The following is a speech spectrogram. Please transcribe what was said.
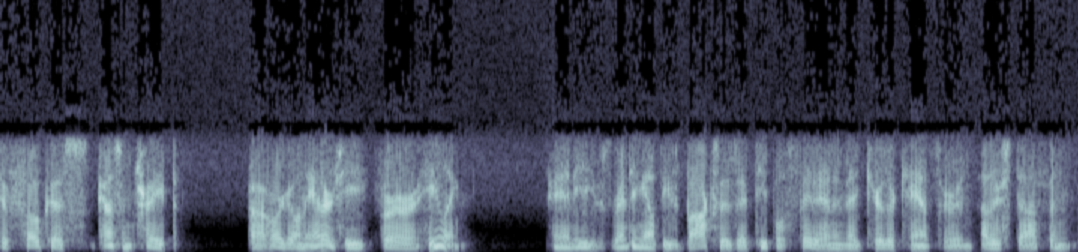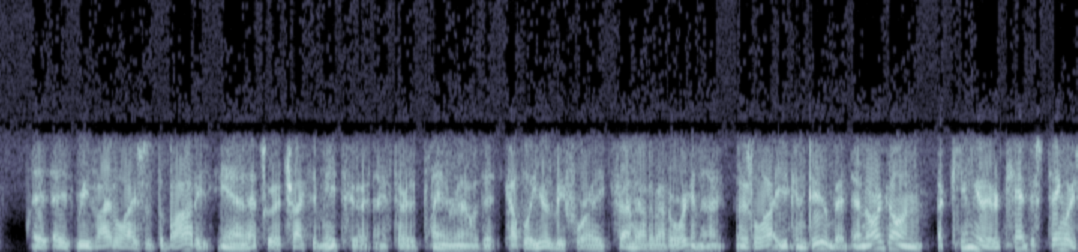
to focus, concentrate uh, orgone energy for healing. And he was renting out these boxes that people sit in and they cure their cancer and other stuff. And it, it revitalizes the body. And that's what attracted me to it. I started playing around with it a couple of years before I found out about orgonite. There's a lot you can do, but an orgone accumulator can't distinguish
